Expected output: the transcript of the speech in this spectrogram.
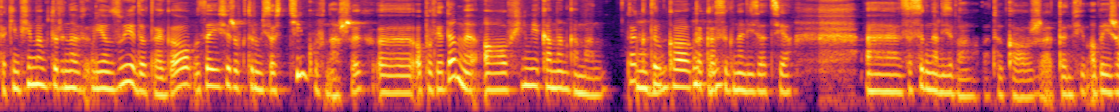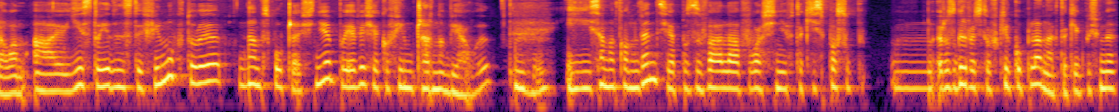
Takim filmem, który nawiązuje do tego, zdaje się, że w którymś z odcinków naszych y, opowiadamy o filmie Kaman Kaman. Tak, mhm. tylko taka mhm. sygnalizacja. E, zasygnalizowałam chyba tylko, że ten film obejrzałam, a jest to jeden z tych filmów, który nam współcześnie pojawia się jako film czarno-biały mhm. i sama konwencja pozwala właśnie w taki sposób rozgrywać to w kilku planach, tak jakbyśmy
